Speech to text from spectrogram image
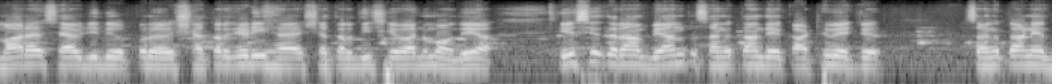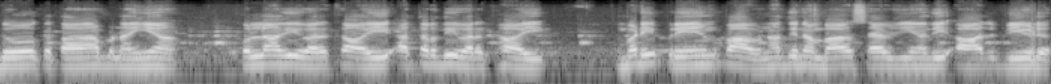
ਮਹਾਰਾਜ ਸਾਹਿਬ ਜੀ ਦੇ ਉੱਪਰ ਛਤਰ ਜਿਹੜੀ ਹੈ, ਛਤਰ ਦੀ ਸੇਵਾ ਨਿਭਾਉਂਦੇ ਆ। ਇਸੇ ਤਰ੍ਹਾਂ ਬੇਅੰਤ ਸੰਗਤਾਂ ਦੇ ਇਕੱਠ ਵਿੱਚ ਸੰਗਤਾਂ ਨੇ ਦੋ ਕਤਾਰਾਂ ਬਣਾਈਆਂ, ਫੁੱਲਾਂ ਦੀ ਵਰਖਾ ਹੋਈ, ਅਤਰ ਦੀ ਵਰਖਾ ਹੋਈ। ਬੜੀ ਪ੍ਰੇਮ ਭਾਵਨਾ ਦੇ ਨਾਲ ਬਾਬਾ ਸਾਹਿਬ ਜੀਆਂ ਦੀ ਆਦ ਬੀੜ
